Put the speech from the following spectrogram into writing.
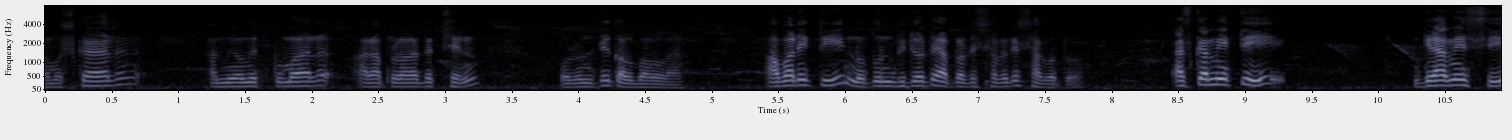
নমস্কার, আমি অমিত কুমার আর আপনারা দেখছেন অরুণটি কলবাংলা আবার একটি নতুন ভিডিওতে আপনাদের সবাইকে স্বাগত। আজকে আমি একটি গ্রামে এসেছি,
